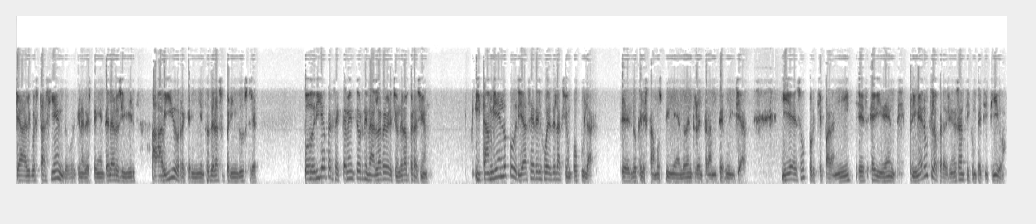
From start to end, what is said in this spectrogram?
que algo está haciendo, porque en el expediente del aerocivil ha habido requerimientos de la superindustria, podría perfectamente ordenar la reversión de la operación. Y también lo podría hacer el juez de la acción popular, que es lo que le estamos pidiendo dentro del trámite judicial. Y eso porque para mí es evidente. Primero que la operación es anticompetitiva.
